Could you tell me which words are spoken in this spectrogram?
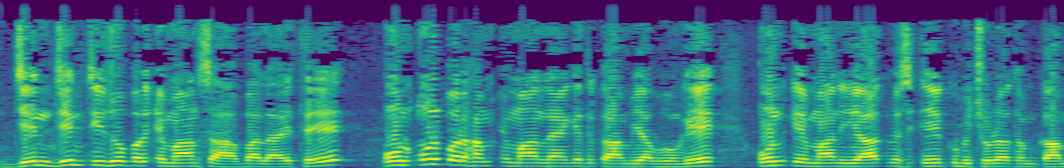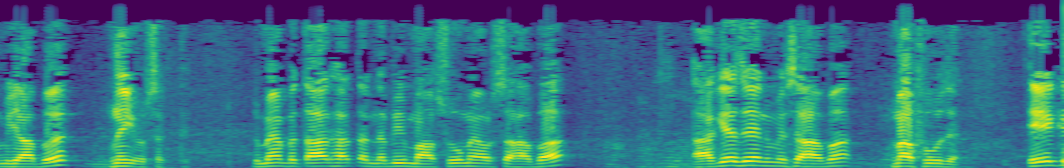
جن جن چیزوں پر ایمان صحابہ لائے تھے ان ان پر ہم ایمان لائیں گے تو کامیاب ہوں گے۔ ان کے مانیات میں سے ایک کو بھی چھوڑا تو ہم کامیاب نہیں ہو سکتے۔ تو میں بتا رہا تھا نبی معصوم ہے اور صحابہ آگے ذہن میں صحابہ محفوظ ہے ایک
